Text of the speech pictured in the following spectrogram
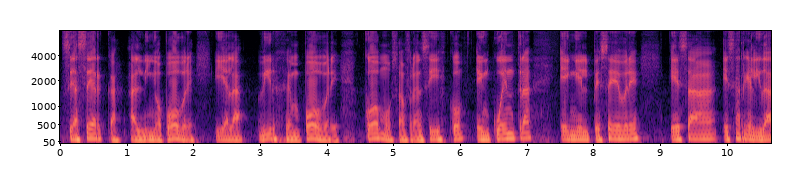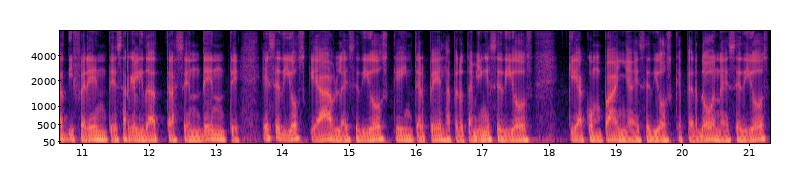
se acerca al niño pobre y a la Virgen pobre, cómo San Francisco encuentra en el pesebre esa, esa realidad diferente, esa realidad trascendente, ese Dios que habla, ese Dios que interpela, pero también ese Dios que acompaña, ese Dios que perdona, ese Dios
